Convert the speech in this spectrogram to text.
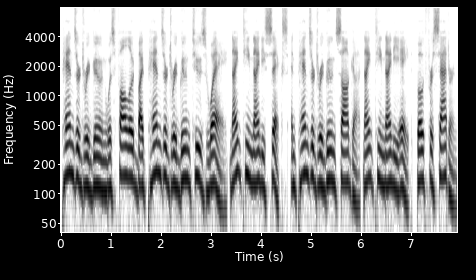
Panzer Dragoon was followed by Panzer Dragoon II Zwei and Panzer Dragoon Saga (1998), both for Saturn,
